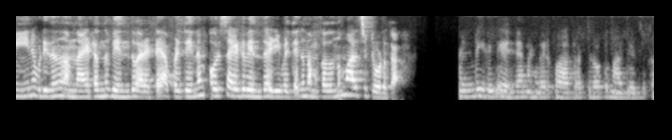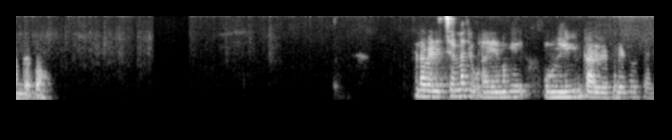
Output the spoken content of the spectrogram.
മീൻ ഇവിടെ ഇരുന്ന് നന്നായിട്ടൊന്ന് വെന്ത് വരട്ടെ. അപ്പോഴത്തേനും ഒരു സൈഡ് വെന്ത് കഴിയുമ്പോഴത്തേക്കും നമുക്കതൊന്ന് മറിച്ചിട്ട് കൊടുക്കാം. രണ്ട് എല്ലാം നമ്മളൊരു പാത്രത്തിലോട്ട് മാറ്റി വെച്ചിട്ടുണ്ട് കേട്ടോ. ഇവിടെ വെളിച്ചെണ്ണ ചൂടായി. നമുക്ക് ഉള്ളിയും കറിവേപ്പിലയും വെക്കാം.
